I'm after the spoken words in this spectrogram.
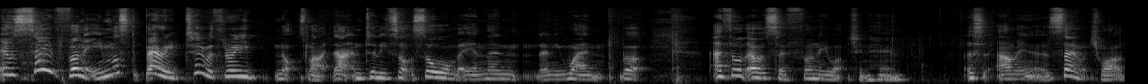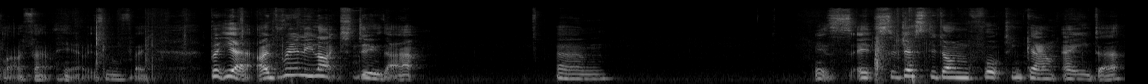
It was so funny. He must have buried two or three nuts like that until he sort of saw me and then, then he went. But I thought that was so funny watching him. I mean, there's so much wildlife out here. It's lovely. But yeah, I'd really like to do that. Um, it's it's suggested on 14 count Aida.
